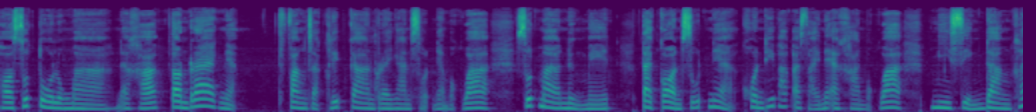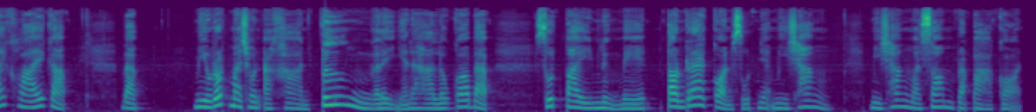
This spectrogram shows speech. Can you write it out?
พอซุดตัวลงมานะคะ ตอนแรกเนี่ยฟังจากคลิปการรายงานสดเนี่ยบอกว่าซุดมา 1 เมตร แต่ก่อนซุดเนี่ยคนที่พักอาศัยในอาคารบอกว่า มีเสียงดังคล้ายๆกับ แบบมีรถมาชนอาคารตึ้งอะไรอย่างเงี้ยนะคะ แล้วก็แบบซุดไป 1 เมตร ตอนแรกก่อนซุดเนี่ยมีช่างมีช่างมาซ่อมประปาก่อน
